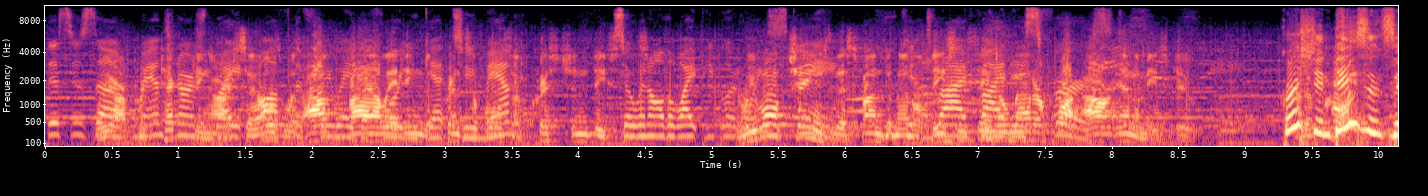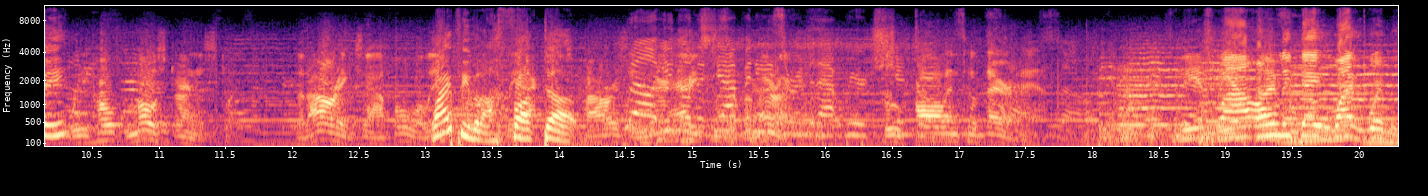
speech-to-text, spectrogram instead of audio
this is We uh, are protecting right ourselves the without freeway before you violating the principles of Christian decency. So when all the white people are we won't change this fundamental you can drive decency no matter what our enemies do. Christian course, decency. We hope most earnestly that our example will White people are influence the fucked Axis up. powers Well, you know, the Japanese are into that weird who shit. fall into their hands. That's why I only date white women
